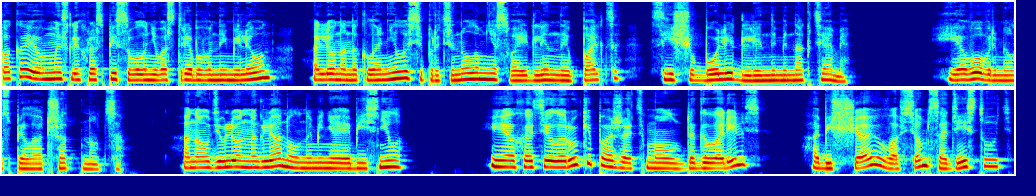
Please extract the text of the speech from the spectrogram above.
Пока я в мыслях расписывала невостребованный миллион, Алена наклонилась и протянула мне свои длинные пальцы с еще более длинными ногтями. Я вовремя успела отшатнуться. Она удивленно глянула на меня и объяснила. Я хотела руки пожать, мол, договорились. Обещаю во всем содействовать.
